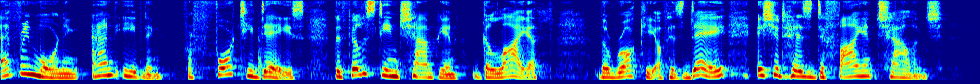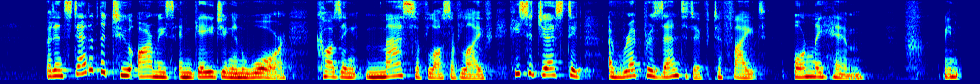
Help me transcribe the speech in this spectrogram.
Every morning and evening, for 40 days, the Philistine champion Goliath, the Rocky of his day, issued his defiant challenge. But instead of the two armies engaging in war, causing massive loss of life, he suggested a representative to fight only him. I mean,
